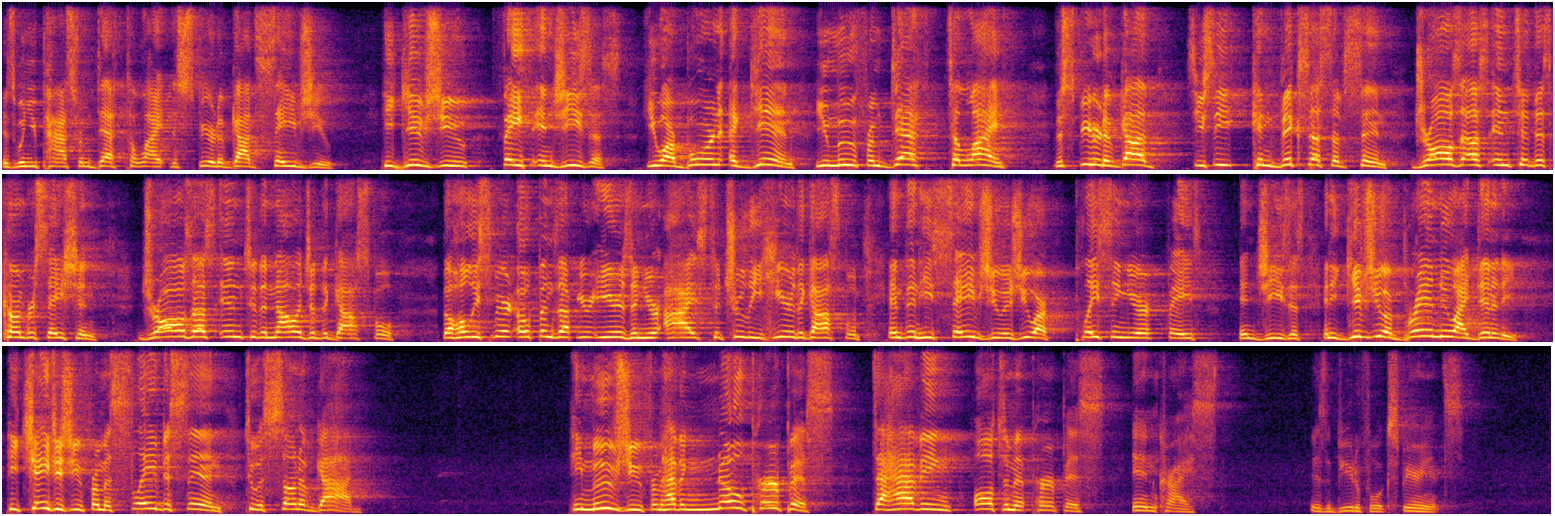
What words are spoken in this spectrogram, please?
is when you pass from death to light. The Spirit of God saves you, He gives you faith in Jesus. You are born again. You move from death to life. The Spirit of God, so you see, convicts us of sin, draws us into this conversation, draws us into the knowledge of the gospel. The Holy Spirit opens up your ears and your eyes to truly hear the gospel, and then He saves you as you are placing your faith in Jesus, and He gives you a brand new identity. He changes you from a slave to sin to a son of God. He moves you from having no purpose to having ultimate purpose in Christ. It is a beautiful experience.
